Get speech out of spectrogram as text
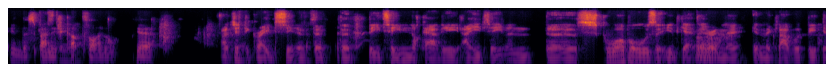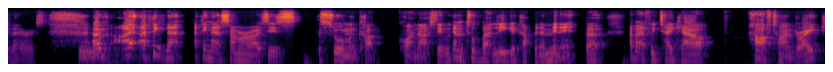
in the spanish cup final. Yeah It'd just be great to see the, the, the B team knock out the A team and the squabbles that you'd get there in the in the club would be hilarious. Mm. Um, I, I think that I think that summarises the Suomen Cup quite nicely. We're going to talk about Liigacup in a minute, but how about if we take our halftime break?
